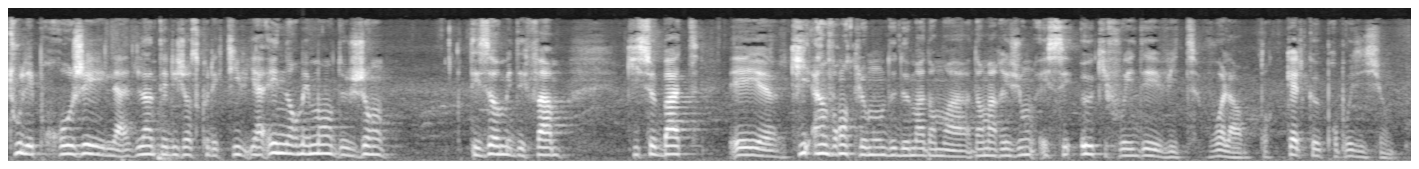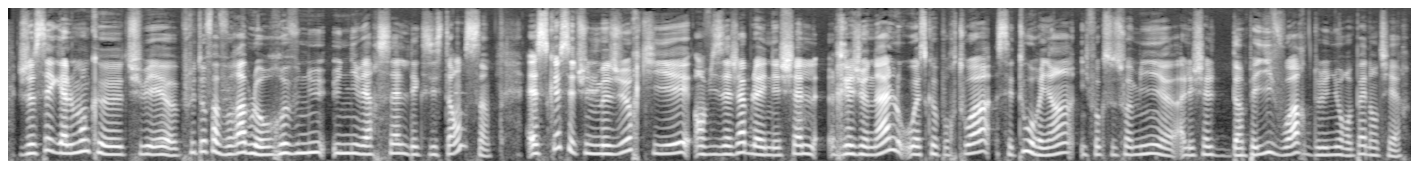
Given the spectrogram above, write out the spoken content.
tous les projets, l'intelligence collective. Il y a énormément de gens, des hommes et des femmes, qui se battent et euh, qui inventent le monde de demain dans ma, dans ma région. Et c'est eux qu'il faut aider vite. Voilà, donc quelques propositions. Je sais également que tu es euh, plutôt favorable au revenu universel d'existence. Est-ce que c'est une mesure qui est envisageable à une échelle régionale ou est-ce que pour toi c'est tout ou rien Il faut que ce soit mis euh, à l'échelle d'un pays, voire de l'Union européenne entière?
